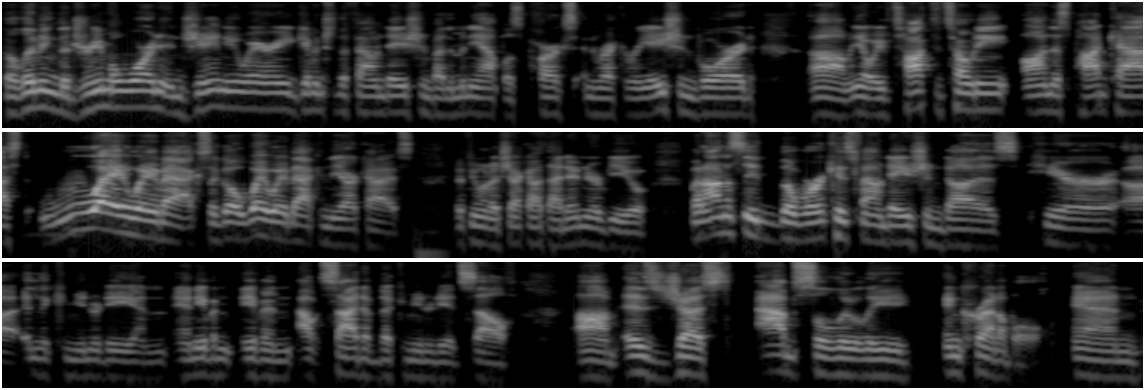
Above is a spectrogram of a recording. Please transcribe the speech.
the Living the Dream Award in January, given to the foundation by the Minneapolis Parks and Recreation Board. Um, you know, we've talked to Tony on this podcast way, way back. So go way, way back in the archives if you want to check out that interview. But honestly, the work his foundation does here uh, in the community and and even even outside of the community itself um, is just absolutely incredible and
